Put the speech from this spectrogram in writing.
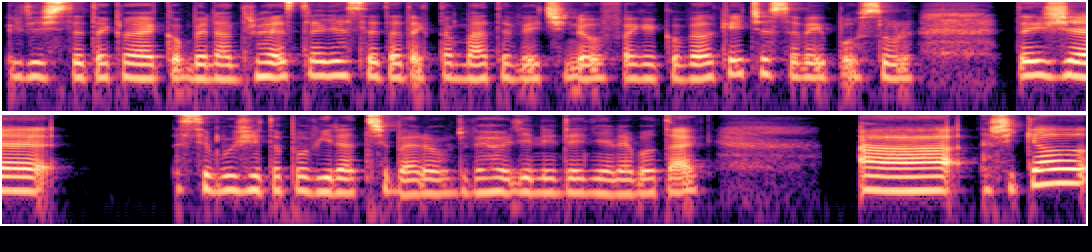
když jste takhle jakoby na druhé straně světa, tak tam máte většinou fakt jako velký časový posun, takže si můžete povídat třeba jenom dvě hodiny denně nebo tak. A říkal,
